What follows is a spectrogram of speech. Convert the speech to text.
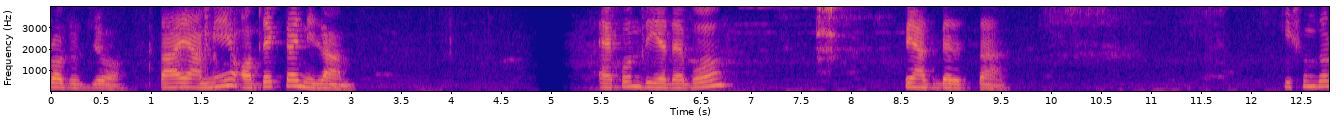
প্রযোজ্য। তাই আমি অর্ধেকটাই নিলাম। এখন দিয়ে দেব পেঁয়াজ বেরেস্তা। কি সুন্দর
